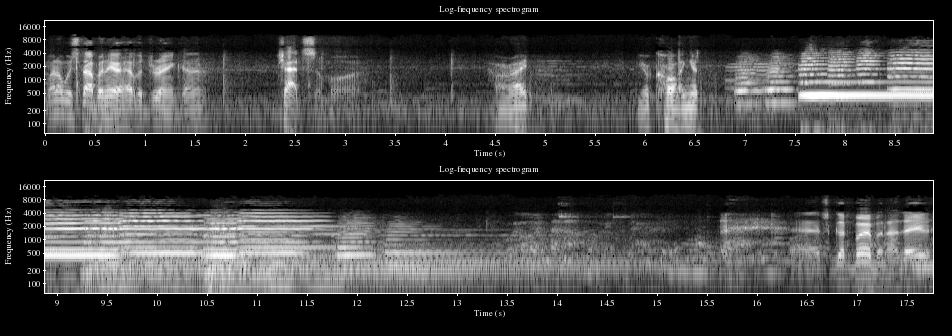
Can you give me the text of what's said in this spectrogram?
why don't we stop in here, have a drink, huh? Chat some more. All right. You're calling it. It's good bourbon, huh, Dave?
